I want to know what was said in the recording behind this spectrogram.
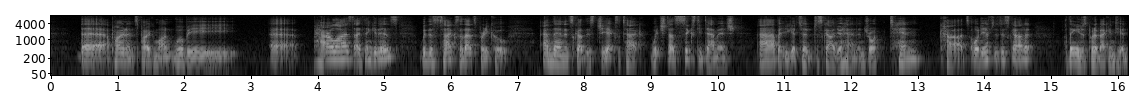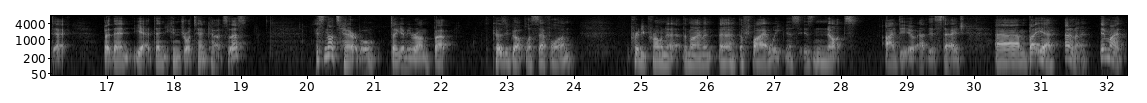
Their opponent's Pokemon will be uh, paralyzed, I think it is, with this attack. So that's pretty cool. And then it's got this GX attack, which does 60 damage, uh, but you get to discard your hand and draw 10 cards. Or do you have to discard it? I think you just put it back into your deck. But then, yeah, then you can draw 10 cards. So that's, it's not terrible, don't get me wrong, but because you've got Blacephalon pretty prominent at the moment, the, the fire weakness is not ideal at this stage. Um, but yeah, I don't know. It might,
